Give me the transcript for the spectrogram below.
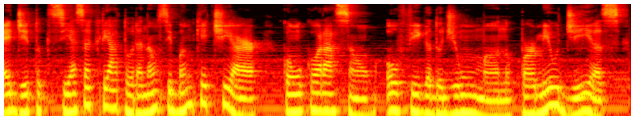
é dito que se essa criatura não se banquetear com o coração ou fígado de um humano por mil dias,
